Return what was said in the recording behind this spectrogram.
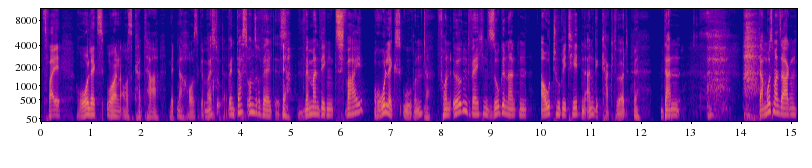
zwei Rolex-Uhren aus Katar mit nach Hause gebracht Weißt du, hat. wenn das unsere Welt ist, Ja. wenn man wegen zwei Rolex-Uhren Ja. von irgendwelchen sogenannten Autoritäten angekackt wird, Ja. dann ah, da muss man sagen,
